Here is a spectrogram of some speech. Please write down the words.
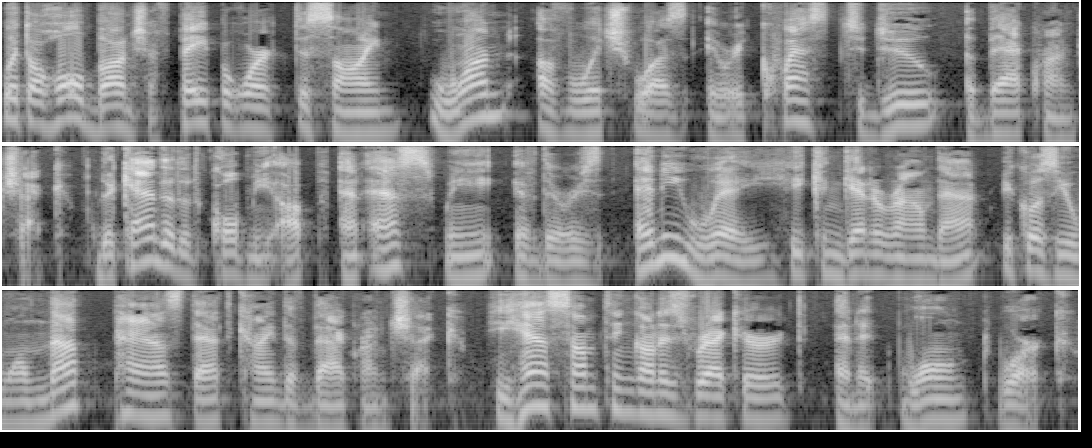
with a whole bunch of paperwork to sign, one of which was a request to do a background check. The candidate called me up and asked me if there is any way he can get around that because he will not pass that kind of background check. He has something on his record and it won't work.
